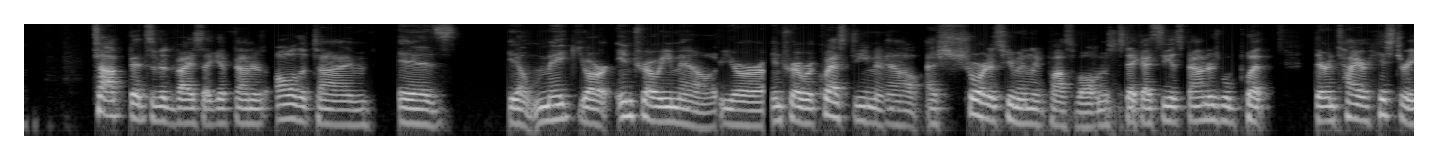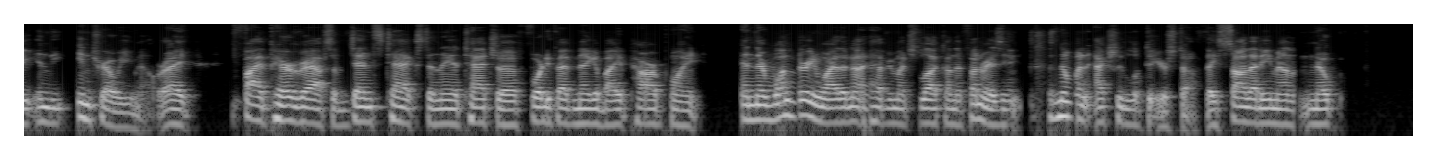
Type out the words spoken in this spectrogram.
top bits of advice I give founders all the time is you know make your intro email your intro request email as short as humanly possible. A mistake i see is founders will put their entire history in the intro email right? Five paragraphs of dense text and they attach a 45 megabyte powerpoint and they're wondering why they're not having much luck on their fundraising because no one actually looked at your stuff they saw that email nope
